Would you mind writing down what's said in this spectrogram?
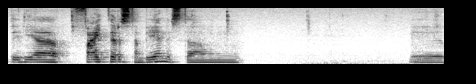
diría Fighters también. Está un. eh,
